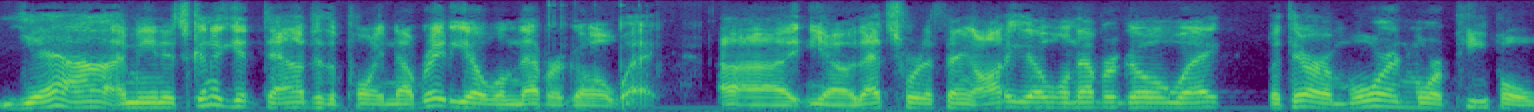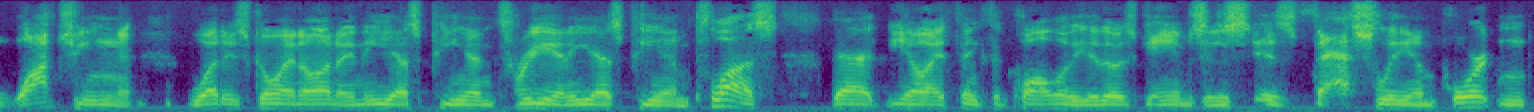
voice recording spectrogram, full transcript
"Yeah, I mean, it's going to get down to the point now. Radio will never go away uh, you know, that sort of thing. Audio will never go away, but there are more and more people watching what is going on in ESPN3 and ESPN Plus that, you know, I think the quality of those games is, is vastly important.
